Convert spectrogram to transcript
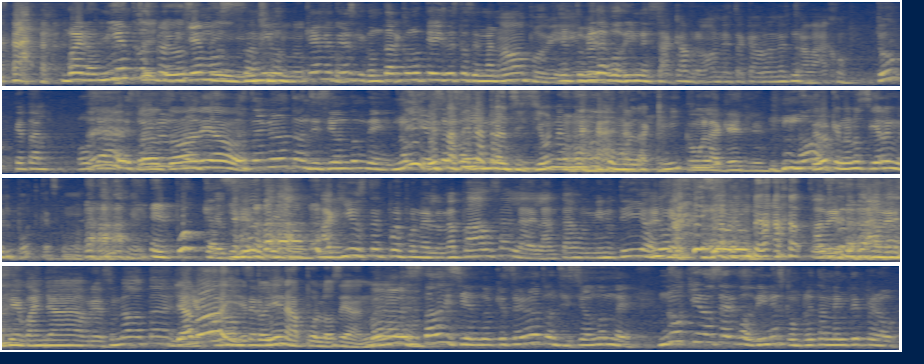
Bueno, mientras Che, platiquemos, amigo, no. ¿qué me tienes que contar? ¿Cómo te ha ido esta semana? No, pues bien. En tu vida godines. Está cabrón, está cabrón el trabajo. ¿Tú? ¿Qué tal? O sea, estoy, en una, tran- odio. estoy en una transición donde no quiero Estás ser en la transición, amigo, como la Kate. Como la Caitlyn. No, Espero que no nos cierren el podcast como la Kate. el podcast. Aquí usted puede ponerle una pausa, le adelanta un minutillo. A ver, No, si, se abre una app. a ver, sea, a ver si Juan ya abrió su nota. Ya voy, estoy en Apple, o sea, no. Bueno, les estaba diciendo que estoy en una transición donde no quiero ser godines completamente, pero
